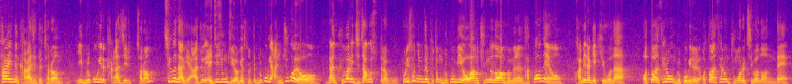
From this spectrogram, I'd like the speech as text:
살아있는 강아지들처럼 이 물고기를 강아지처럼 치근하게 아주 애지중지 여겼을 때 물고기 안 죽어요. 난 그 말이 진짜 하고 싶더라고. 우리 손님들 보통 물고기 어항 죽는 어항 보면은 다 뻔해요. 과밀하게 키우거나 어떠한 새로운 물고기를 어떠한 새로운 붕어를 집어넣었는데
